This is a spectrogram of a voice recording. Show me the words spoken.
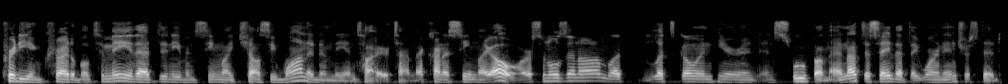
pretty incredible. To me, that didn't even seem like Chelsea wanted him the entire time. That kind of seemed like, oh, Arsenal's in on him. Let let's go in here and, and swoop on that. Not to say that they weren't interested,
